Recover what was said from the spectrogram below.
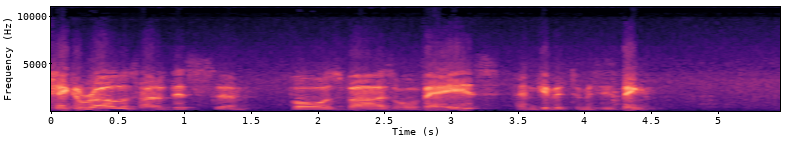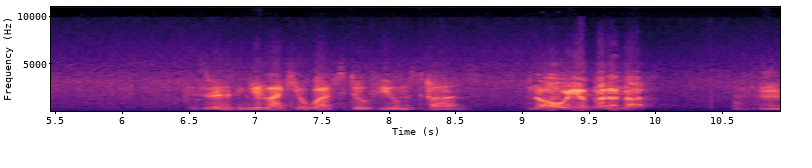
Take a rose out of this um, vase, vase, or vase and give it to Mrs. Bingham. Is there anything you'd like your wife to do for you, Mr. Burns? No, you better not. Hmm?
